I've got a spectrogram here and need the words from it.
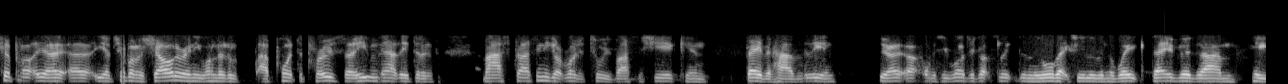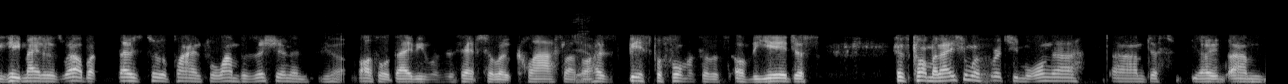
chip, on- you know, uh, you know, chip on his shoulder, and he wanted a, a point to prove. So he went out there did a masterclass. Then you got Roger Tuivasa-Sheck and David Havili, and you know, uh, obviously Roger got selected in the All Blacks earlier in the week. David, um, he he made it as well, but those two are playing for one position, and Yeah. I thought Davey was his absolute class last Yeah. His best performance of the, of the year. Just his combination with Richie Mo'unga, um, just you know, um,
